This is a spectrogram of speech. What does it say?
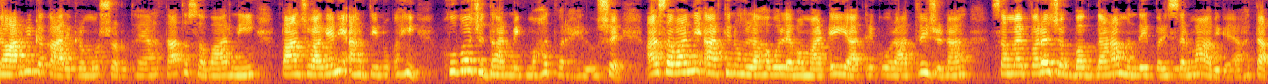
ધાર્મિક કાર્યક્રમો શરૂ થયા હતા. તો સવારની પાંચ વાગ્યાની આરતીનું અહીં ખૂબ જ ધાર્મિક મહત્વ રહેલું છે. આ સવારની આરતીનો હલાહવો લેવા માટે યાત્રિકો રાત્રિ જના સમય પર જ બગદાણા મંદિર પરિસરમાં આવી ગયા હતા.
